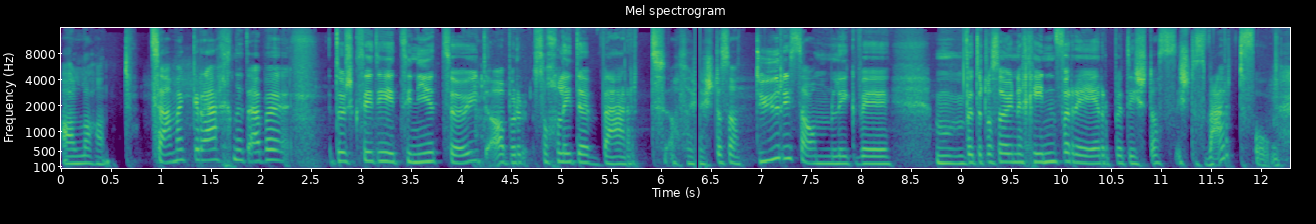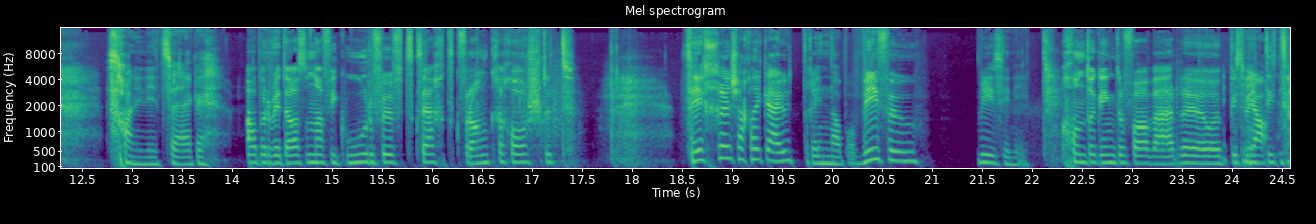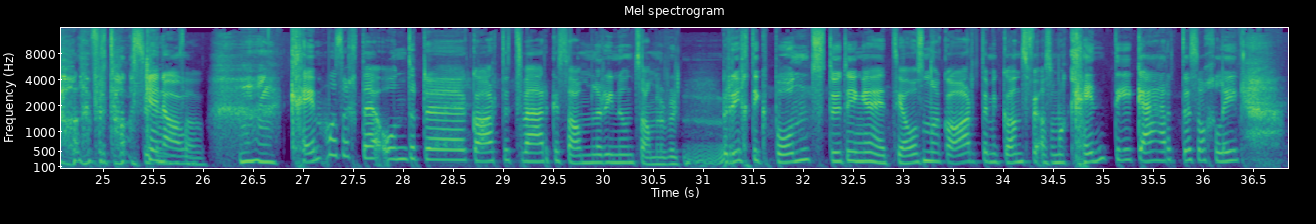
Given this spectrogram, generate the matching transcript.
Allerhand. Zusammengerechnet eben, du hast gesehen, die hat sie nie gezählt, aber so ein bisschen der Wert. Also ist das eine teure Sammlung, wenn, wenn ihr das euren Kind vererbt, ist das, ist das wertvoll? Das kann ich nicht sagen. Aber wenn da so eine Figur 50, 60 Franken kostet, Sicher ist ein bisschen Geld drin, aber wie viel, weiß ich nicht. kommt auch gegen darauf an, wer äh, auch etwas Ja. ja. zahlen für das. Genau. Mhm. Kennt man sich denn unter den Gartenzwergen, Sammlerinnen und Sammlern? Mm, Richtig Bond, Düdingen hat ja auch so einen Garten mit ganz viel, also man kennt die Gärten so ein bisschen.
